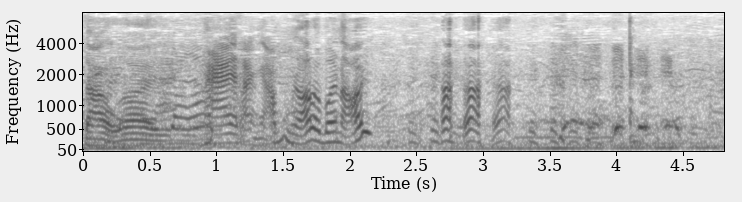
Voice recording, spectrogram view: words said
trời ơi hai thằng ổng nữa là mới nổi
